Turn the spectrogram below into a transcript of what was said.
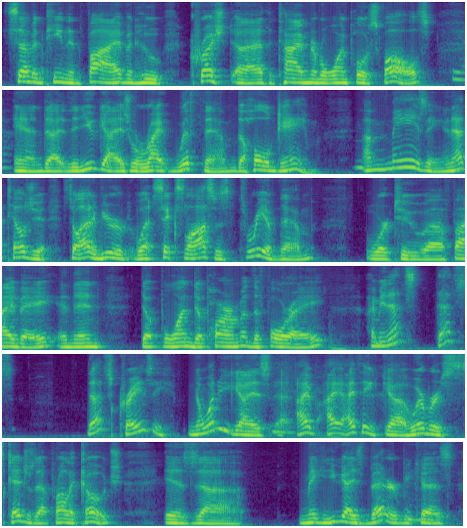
17 and 5, and who crushed uh, at the time number one Post Falls. And uh, that you guys were right with them the whole game. Amazing. And that tells you so out of your, what, six losses, three of them were to uh, 5A, and then the one to Parma, the 4A. I mean, that's that's that's crazy. No wonder you guys. I I, I think uh, whoever schedules that, probably coach, is uh, making you guys better because Mm-hmm.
